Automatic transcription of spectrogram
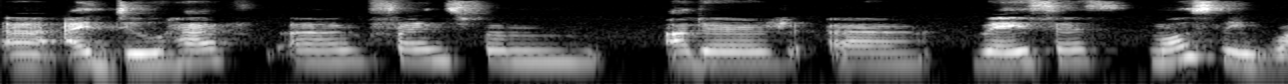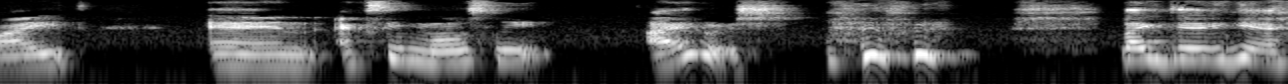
uh, i do have uh, friends from other uh, races mostly white and actually mostly irish. Like they yeah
